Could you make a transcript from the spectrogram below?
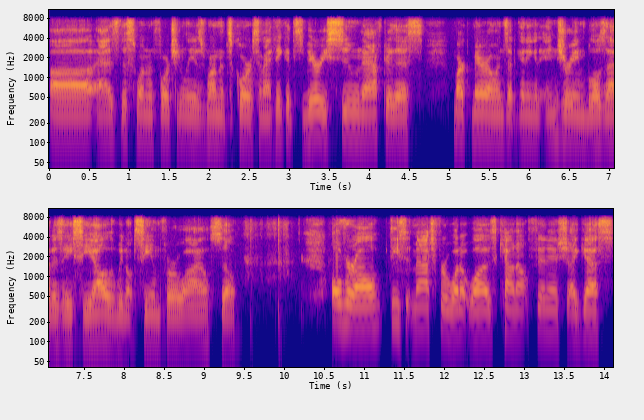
uh, as this one unfortunately has run its course. And I think it's very soon after this. Marc Mero ends up getting an injury and blows out his ACL, and we don't see him for a while. So overall, decent match for what it was. Count out finish, I guess,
